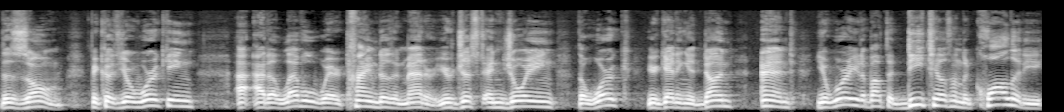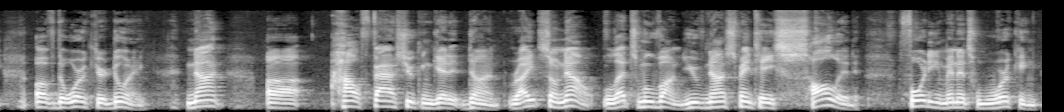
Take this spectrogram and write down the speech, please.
the zone because you're working uh, at a level where time doesn't matter. You're just enjoying the work, you're getting it done, and you're worried about the details and the quality of the work you're doing not uh, how fast you can get it done, right? So now let's move on. You've now spent a solid 40 minutes working,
